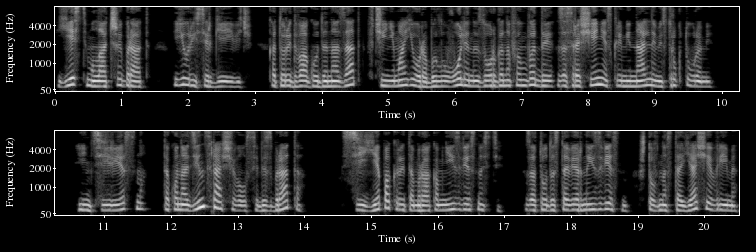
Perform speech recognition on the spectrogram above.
есть младший брат, Юрий Сергеевич, который два года назад в чине майора был уволен из органов МВД за сращение с криминальными структурами. Интересно, так он один сращивался, без брата? Сие покрыто мраком неизвестности. Зато достоверно известно, что в настоящее время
